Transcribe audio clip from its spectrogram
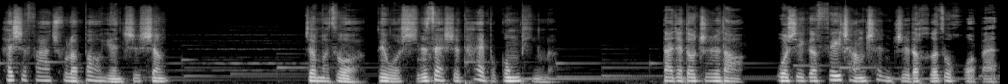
还是发出了抱怨之声。这么做对我实在是太不公平了。大家都知道我是一个非常称职的合作伙伴，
